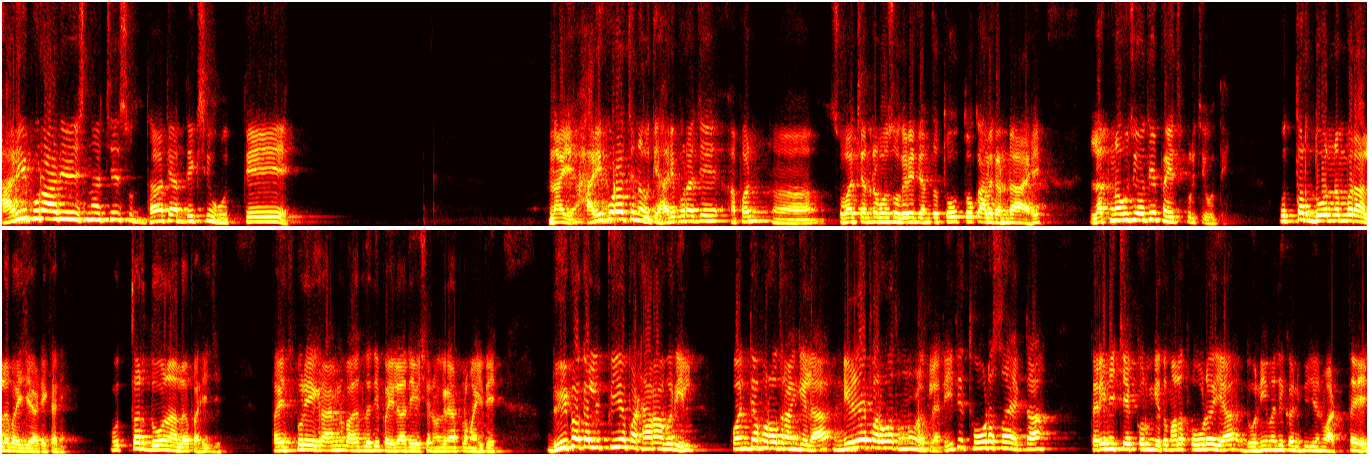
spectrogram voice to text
हरिपुरा अधिवेशनाचे सुद्धा ते अध्यक्ष होते. नाही हरिपुराचे नव्हते. हरिपुराचे आपण सुभाषचंद्र बोस वगैरे त्यांचा तो तो कालखंड आहे. लखनौचे होते फैजपूरचे होते. उत्तर दोन नंबर आलं पाहिजे या ठिकाणी. उत्तर दोन आलं पाहिजे. फैजपूर हे ग्रामीण भागातलं ते पहिलं अधिवेशन वगैरे आपलं माहिती आहे. द्वीपकल्पीय पठारावरील कोणत्या पर्वतरांगेला निळे पर्वत म्हणून ओळखले जाते? इथे थोडंसं एकदा तरी मी चेक करून घेतो. मला थोडं या दोन्हीमध्ये कन्फ्युजन वाटतंय.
